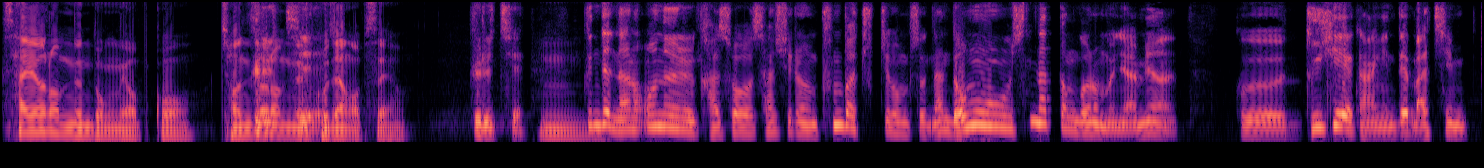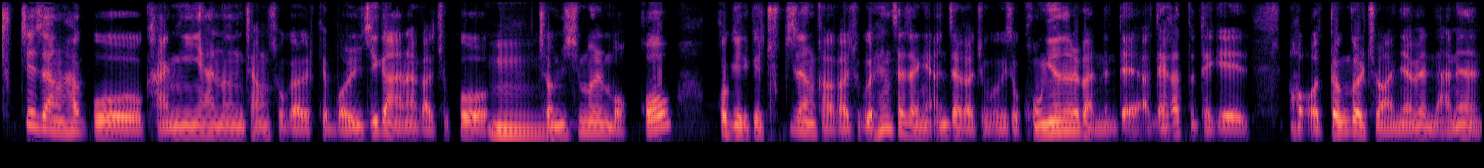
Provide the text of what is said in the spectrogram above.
사연 없는 동네 없고 전설 그렇지. 없는 고장 없어요. 그렇지. 음. 근데 나는 오늘 가서 사실은 품바 축제 보면서 난 너무 신났던 거는 뭐냐면 그 2시에 강의인데 마침 축제장하고 강의하는 장소가 그렇게 멀지가 않아가지고 음. 점심을 먹고 거기 이렇게 축제장 가가지고 행사장에 앉아가지고 거기서 공연을 봤는데 아, 내가 또 되게 어, 어떤 걸 좋아하냐면 나는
